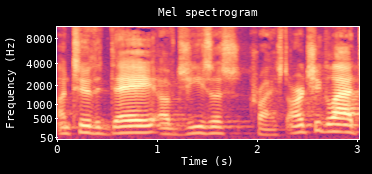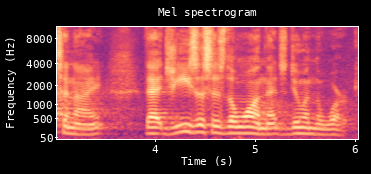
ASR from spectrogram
unto the day of Jesus Christ. Aren't you glad tonight that Jesus is the one that's doing the work?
